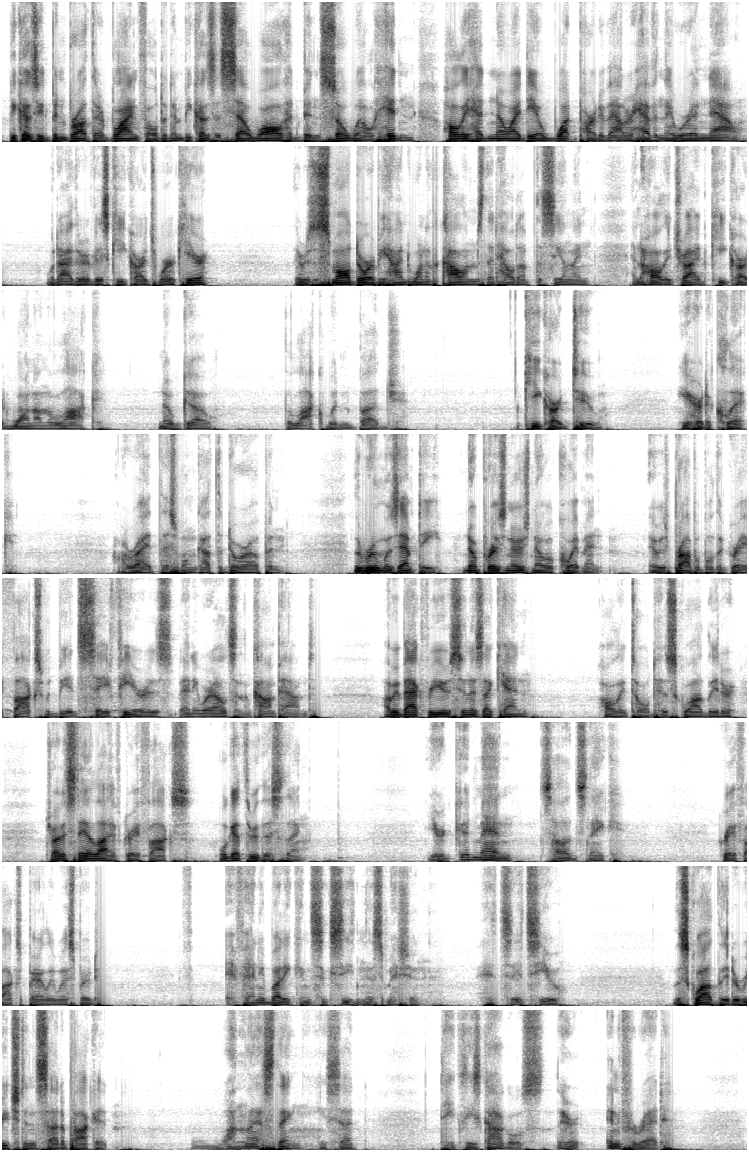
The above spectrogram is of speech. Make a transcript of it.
Because he'd been brought there blindfolded and because his cell wall had been so well hidden, Hawley had no idea what part of outer heaven they were in now. Would either of his keycards work here? There was a small door behind one of the columns that held up the ceiling, and Hawley tried keycard one on the lock. No go. The lock wouldn't budge. Keycard two. He heard a click. All right, this one got the door open. The room was empty. No prisoners, no equipment. It was probable that Gray Fox would be as safe here as anywhere else in the compound. I'll be back for you as soon as I can, Hawley told his squad leader. Try to stay alive, Gray Fox. We'll get through this thing. You're a good man, Solid Snake, Gray Fox barely whispered. If, if anybody can succeed in this mission, it's, it's you. The squad leader reached inside a pocket. One last thing, he said. Take these goggles. They're infrared.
